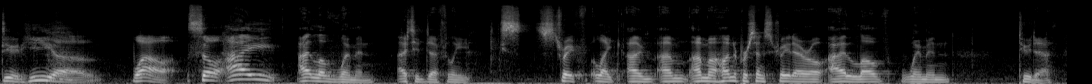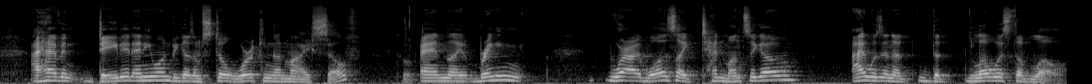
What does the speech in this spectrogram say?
dude. He. Uh, wow. So I I love women. I should definitely s- straight like I'm I'm I'm a hundred percent straight arrow. I love women to death. I haven't dated anyone because I'm still working on myself. Cool. And like bringing where I was like 10 months ago, I was in a the lowest of low.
